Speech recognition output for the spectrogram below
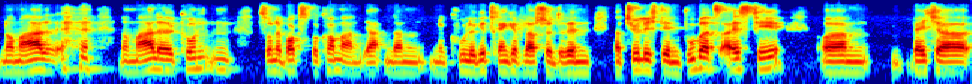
normal, normale Kunden so eine Box bekommen haben. Die hatten dann eine coole Getränkeflasche drin, natürlich den Buberts Eistee, ähm, welcher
